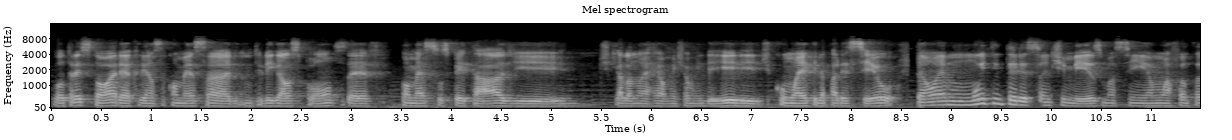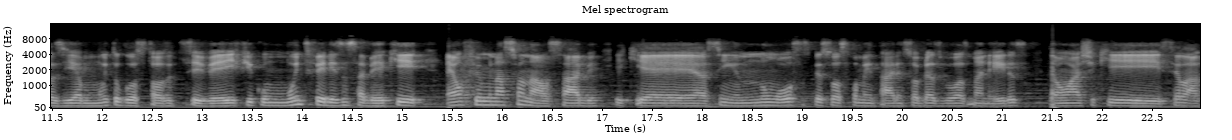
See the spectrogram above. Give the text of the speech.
outra história. A criança começa a interligar os pontos, é, começa a suspeitar de de que ela não é realmente a mãe dele, de como é que ele apareceu. Então é muito interessante mesmo, assim, é uma fantasia muito gostosa de se ver e fico muito feliz em saber que é um filme nacional, sabe? E que é, assim, não ouço as pessoas comentarem sobre as boas maneiras. Então acho que, sei lá,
